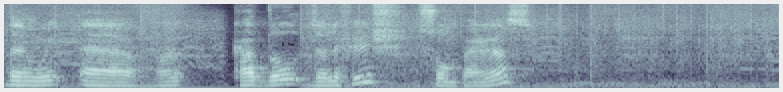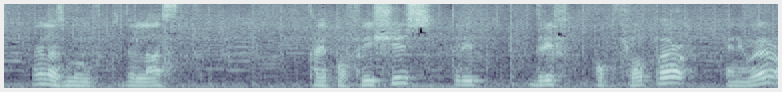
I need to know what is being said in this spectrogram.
Then we have cuddle jellyfish, swamp areas. And let's move to the last type of fishes, drift, drift flopper, anywhere.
